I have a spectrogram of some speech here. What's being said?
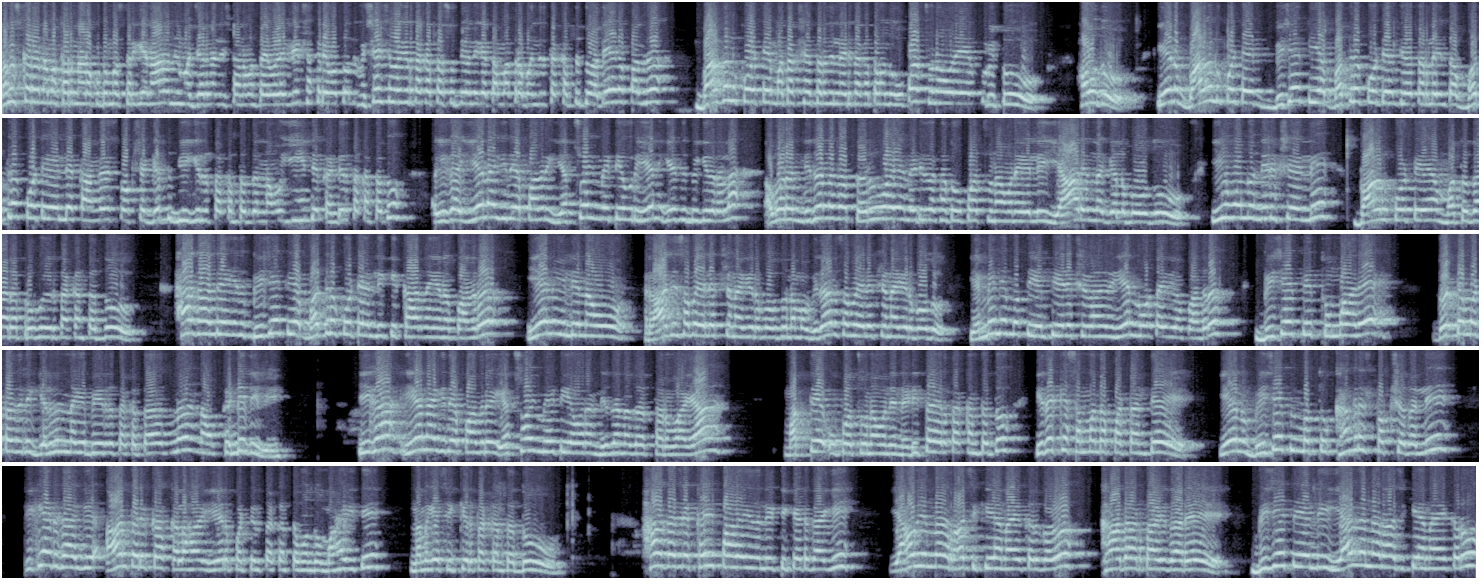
ನಮಸ್ಕಾರ, ನಮ್ಮ ಕರ್ನಾಟಕ ಕುಟುಂಬಸ್ಥರಿಗೆ. ನಾನು ನಿಮ್ಮ ಜರ್ನಲಿಸ್ಟ್ ಹನುಮಂತ ಇವಳಿ ವೀಕ್ಷಕರೇ ಇವತ್ತೊಂದು ವಿಶೇಷವಾಗಿರ್ತಕ್ಕಂಥ ಸುದ್ದಿಯೊಂದಿಗೆ ತಮ್ಮ ಹತ್ರ ಬಂದಿರತಕ್ಕಂಥದ್ದು. ಅದೇನಪ್ಪಾ ಅಂದ್ರೆ, ಬಾಗಲಕೋಟೆ ಮತಕ್ಷೇತ್ರದಲ್ಲಿ ನಡೀತಕ್ಕಂಥ ಒಂದು ಉಪ ಚುನಾವಣೆಯ ಕುರಿತು. ಹೌದು, ಏನು ಬಾಗಲಕೋಟೆ ಬಿಜೆಪಿಯ ಭದ್ರಕೋಟೆ ಅಂತ ಹೇಳ್ತಾರಲ್ಲ ಇಂತ ಭದ್ರಕೋಟೆಯಲ್ಲೇ ಕಾಂಗ್ರೆಸ್ ಪಕ್ಷ ಗೆದ್ದು ಬೀಗಿರತಕ್ಕಂಥದ್ದನ್ನ ನಾವು ಈ ಹಿಂದೆ ಕಂಡಿರ್ತಕ್ಕಂಥದ್ದು. ಈಗ ಏನಾಗಿದೆಯಪ್ಪ ಅಂದ್ರೆ, ಎಚ್ ವೈ ಮೇಟಿ ಅವರು ಏನ್ ಗೆದ್ದು ಬೀಗಿದ್ರಲ್ಲ, ಅವರ ನಿಧನದ ತರುವಾಯ ನಡೀತಕ್ಕಂಥ ಉಪ ಚುನಾವಣೆಯಲ್ಲಿ ಯಾರೆಲ್ಲ ಗೆಲ್ಲಬಹುದು ಈ ಒಂದು ನಿರೀಕ್ಷೆಯಲ್ಲಿ ಬಾಗಲಕೋಟೆಯ ಮತದಾರ ಪ್ರಭು ಇರತಕ್ಕಂಥದ್ದು. ಹಾಗಾದ್ರೆ ಇದು ಬಿಜೆಪಿಯ ಭದ್ರಕೋಟೆ ಅನ್ಲಿಕ್ಕೆ ಕಾರಣ ಏನಪ್ಪಾ ಅಂದ್ರೆ, ಏನು ಇಲ್ಲಿ ನಾವು ರಾಜ್ಯಸಭಾ ಎಲೆಕ್ಷನ್ ಆಗಿರಬಹುದು ನಮ್ಮ ವಿಧಾನಸಭಾ ಎಲೆಕ್ಷನ್ ಆಗಿರಬಹುದು ಎಂ ಎಲ್ ಎ ಮತ್ತು ಎಂ ಪಿ ಎಲೆಕ್ಷನ್ ಏನ್ ನೋಡ್ತಾ ಇದೀವಪ್ಪ ಅಂದ್ರೆ, ಬಿಜೆಪಿ ತುಂಬಾನೇ ದೊಡ್ಡ ಮಟ್ಟದಲ್ಲಿ ಗೆಲುವಿನಾಗೆ ಬೀರಿರ್ತಕ್ಕಂಥದನ್ನ ನಾವು ಕಂಡಿದೀವಿ ಈಗ ಏನಾಗಿದೆಪ್ಪ ಅಂದ್ರೆ, ಎಚ್ ವೈ ಮೇಟಿ ಅವರ ನಿಧನದ ತರುವಾಯ ಮತ್ತೆ ಉಪಚುನಾವಣೆ ನಡೀತಾ ಇರತಕ್ಕಂಥದ್ದು ಇದಕ್ಕೆ ಸಂಬಂಧಪಟ್ಟಂತೆ ಏನು ಬಿಜೆಪಿ ಮತ್ತು ಕಾಂಗ್ರೆಸ್ ಪಕ್ಷದಲ್ಲಿ ಟಿಕೆಟ್ಗಾಗಿ ಆಂತರಿಕ ಕಲಹ ಏರ್ಪಟ್ಟಿರ್ತಕ್ಕಂಥ ಒಂದು ಮಾಹಿತಿ ನಮಗೆ ಸಿಕ್ಕಿರ್ತಕ್ಕಂಥದ್ದು. ಹಾಗಾದ್ರೆ ಕೈಪಾಳಯದಲ್ಲಿ ಟಿಕೆಟ್ಗಾಗಿ ಯಾವೆಲ್ಲ ರಾಜಕೀಯ ನಾಯಕರುಗಳು ಕಾದಾಡ್ತಾ ಇದ್ದಾರೆ? ಬಿಜೆಪಿಯಲ್ಲಿ ಯಾವೆಲ್ಲ ರಾಜಕೀಯ ನಾಯಕರು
